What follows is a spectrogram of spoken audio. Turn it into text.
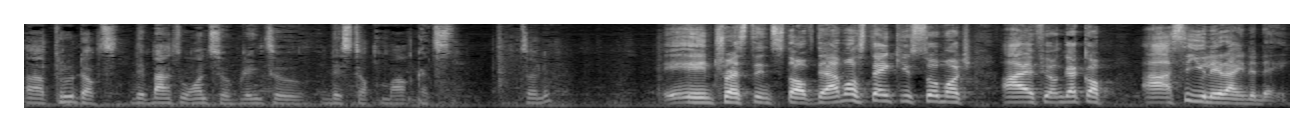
uh, products the banks want to bring to the stock markets. Sorry? Interesting stuff there. I must thank you so much, uh. Uh, see you later in the day.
